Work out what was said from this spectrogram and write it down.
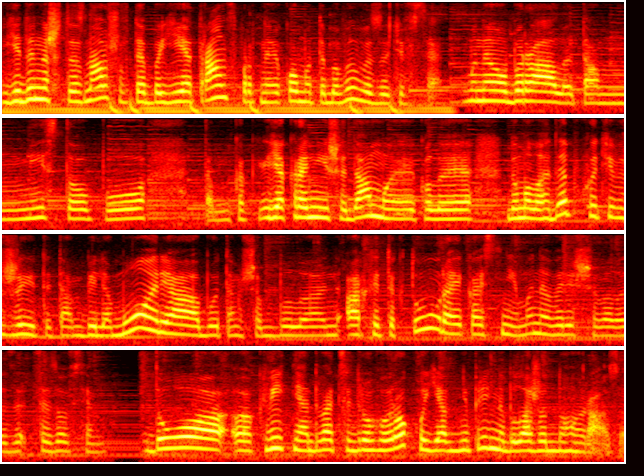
Єдине, що ти знав, що в тебе є транспорт, на якому тебе вивезуть, і все. Ми не обирали там місто по там, як, як раніше, да, ми коли думали, де б хотів жити, там біля моря, або там, щоб була архітектура якась. Ні, ми не вирішували це зовсім. До е, квітня 22-го року я в Дніпрі не була жодного разу.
